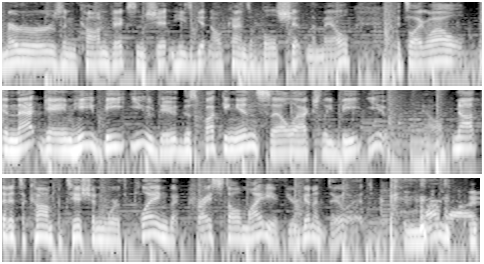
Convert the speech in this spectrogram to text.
murderers and convicts and shit, and he's getting all kinds of bullshit in the mail. It's like, well, in that game, he beat you, dude. This fucking incel actually beat you. You know, not that it's a competition worth playing, but Christ Almighty, if you're gonna do it. In my mind,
